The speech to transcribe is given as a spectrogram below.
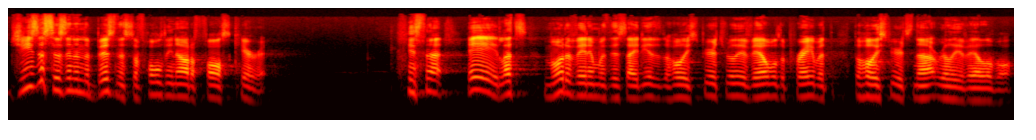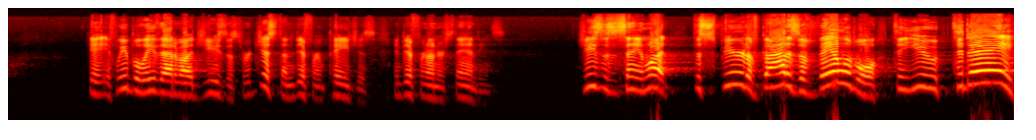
Jesus isn't in the business of holding out a false carrot. He's not, hey, let's motivate him with this idea that the Holy Spirit's really available to pray, but the Holy Spirit's not really available. Okay, if we believe that about Jesus, we're just on different pages and different understandings. Jesus is saying what? The Spirit of God is available to you today.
